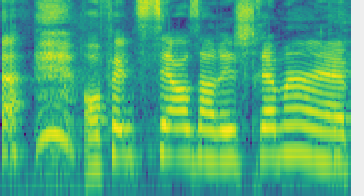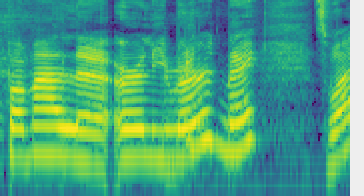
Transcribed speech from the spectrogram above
on fait une petite séance d'enregistrement euh, pas mal euh, early Oui. bird, mais tu vois,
